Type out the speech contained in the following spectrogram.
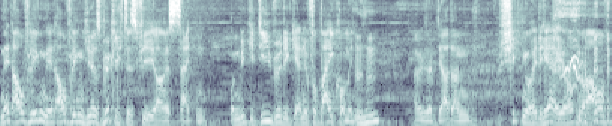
nicht auflegen, nicht auflegen, hier ist wirklich das vier Jahreszeiten. Und Mickey D würde gerne vorbeikommen. Mhm. Habe ich gesagt, ja, dann schicken heute her, ich hab noch auf.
